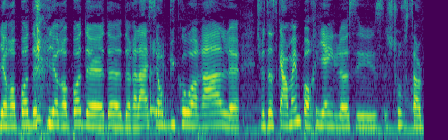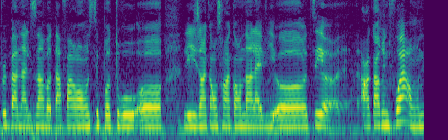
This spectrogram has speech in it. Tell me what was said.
il y aura pas de, il y aura pas de, de, de relation ben. buco-orale. Je veux dire, c'est quand même pas rien là. C'est, je trouve que c'est un peu banalisant votre affaire. On ne sait pas trop. Ah, les gens qu'on se rencontre dans la vie. Ah, tu sais, euh, encore une fois, on,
